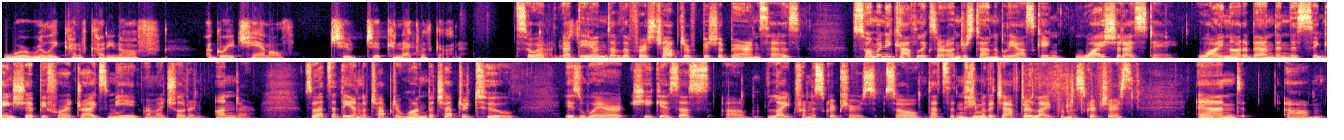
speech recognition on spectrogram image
we're really kind of cutting off a great channel to to connect with God. So at, at the end of the first chapter, Bishop Barron says, so many Catholics are understandably asking, why should I stay? Why not abandon this sinking ship before it drags me or my children under? So that's at the end of chapter one. But chapter two is where he gives us uh, light from the scriptures. So that's the name of the chapter, Light from the Scriptures. And um,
